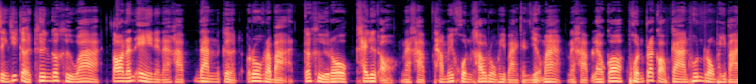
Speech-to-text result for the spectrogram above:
สิ่งที่เกิดขึ้นก็คือว่าตอนนั้นเองเนี่ยนะครับดันเกิดโรคระบาดก็คือโรคไข้เลือดออกนะครับทำให้คนเข้าโรงพยาบาลกันเยอะมากนะครับแล้วก็ผลประกอบการหุ้นโรงพยาบาล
